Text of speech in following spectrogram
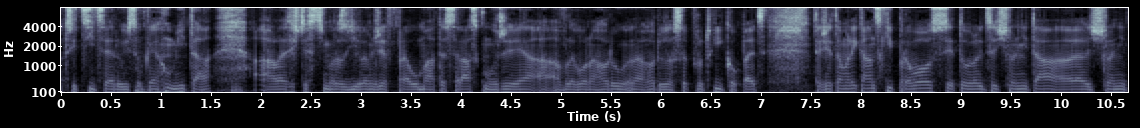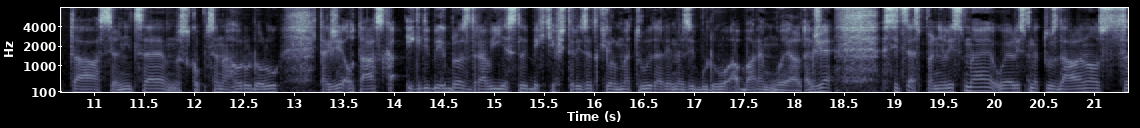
35 do Vysokého míta, ale ještě s tím rozdílem, že vpravo máte sráz k moři a, a vlevo nahoru, nahoru zase prudký kopec. Takže tam velikánský provoz, je to velice členitá, členitá silnice z kopce nahoru dolů. Takže otázka, i kdybych byl zdravý, jestli bych těch 40 km tady mezi budovou a barem ujel. Takže sice splnili jsme, ujeli jsme tu vzdálenost eh,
